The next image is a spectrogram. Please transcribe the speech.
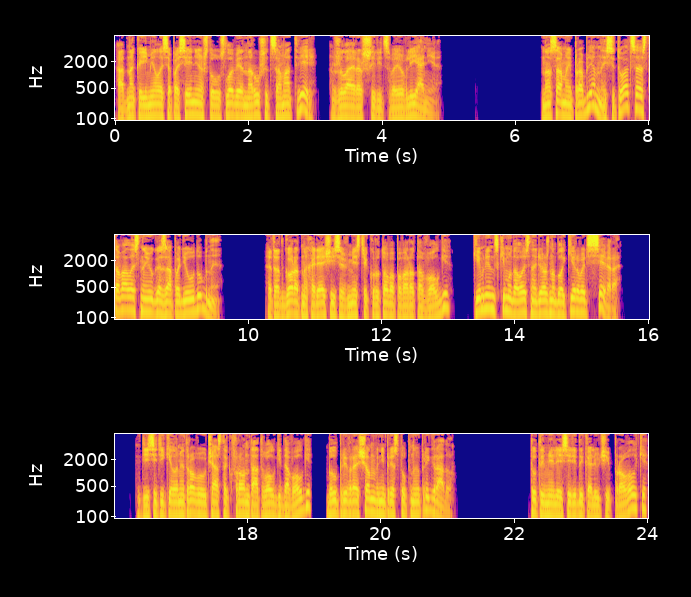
Однако имелось опасение, что условия нарушит сама Тверь, желая расширить свое влияние. Но самой проблемной ситуация оставалась на юго-западе у Дубны. Этот город, находящийся в месте крутого поворота Волги, Кимринским удалось надежно блокировать с севера, Десятикилометровый участок фронта от Волги до Волги был превращен в неприступную преграду. Тут имелись и ряды колючей проволоки,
